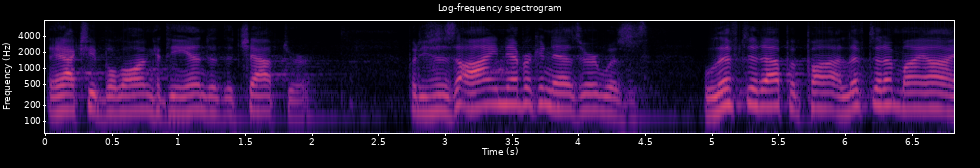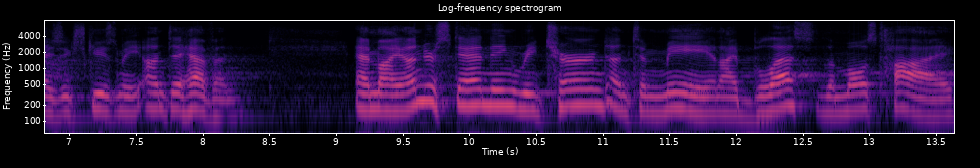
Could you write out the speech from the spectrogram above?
They actually belong at the end of the chapter. But he says, I, Nebuchadnezzar, was lifted up upon, lifted up my eyes, excuse me, unto heaven, and my understanding returned unto me, and I blessed the Most High,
